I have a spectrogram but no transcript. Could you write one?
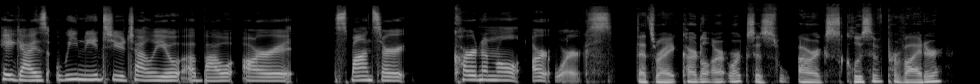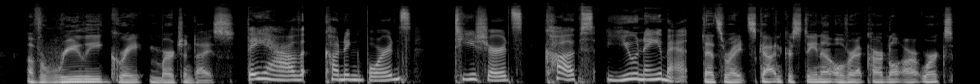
Hey guys, we need to tell you about our sponsor, Cardinal Artworks. That's right. Cardinal Artworks is our exclusive provider of really great merchandise. They have cutting boards, t shirts, cups, you name it. That's right. Scott and Christina over at Cardinal Artworks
